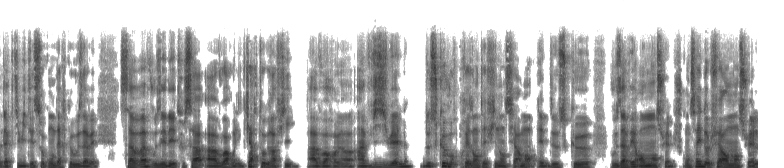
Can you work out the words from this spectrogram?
d'activités secondaires que vous avez? Ça va vous aider tout ça à avoir une cartographie, à avoir un visuel de ce que vous représentez financièrement et de ce que vous avez en mensuel. Je conseille de le faire en mensuel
